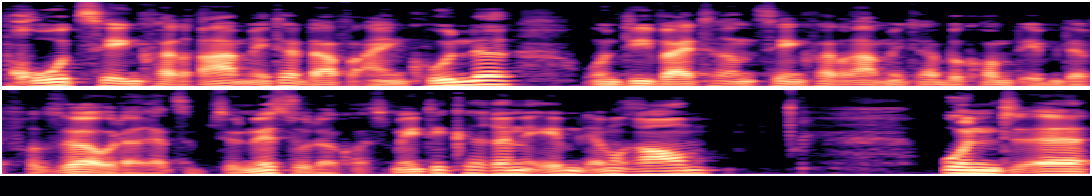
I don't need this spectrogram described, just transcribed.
pro 10 Quadratmeter darf ein Kunde und die weiteren 10 Quadratmeter bekommt eben der Friseur oder Rezeptionist oder Kosmetikerin eben im Raum. Und äh,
